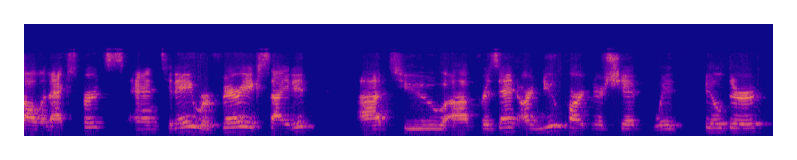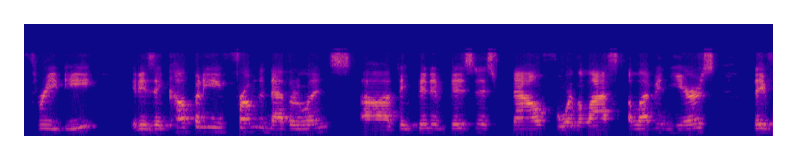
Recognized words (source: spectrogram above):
SolidXperts, and today we're very excited uh, to uh, present our new partnership with Builder 3D. It is a company from the Netherlands. they've been in business now for the last 11 years. They've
